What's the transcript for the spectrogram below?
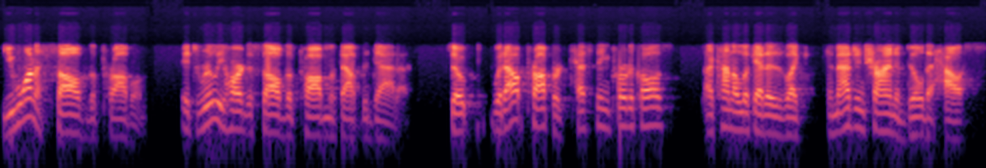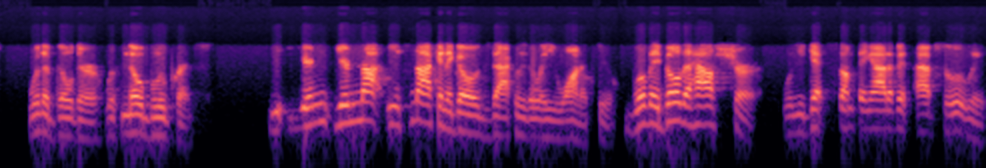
you want to solve the problem it's really hard to solve the problem without the data so without proper testing protocols I kind of look at it as like imagine trying to build a house with a builder with no blueprints. You're you're not it's not going to go exactly the way you want it to. Will they build a house? Sure. Will you get something out of it? Absolutely.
